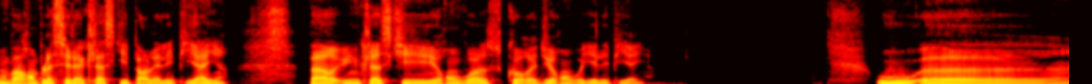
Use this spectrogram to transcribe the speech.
on va remplacer la classe qui parle à l'API par une classe qui renvoie ce qu'aurait dû renvoyer l'API. Euh,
